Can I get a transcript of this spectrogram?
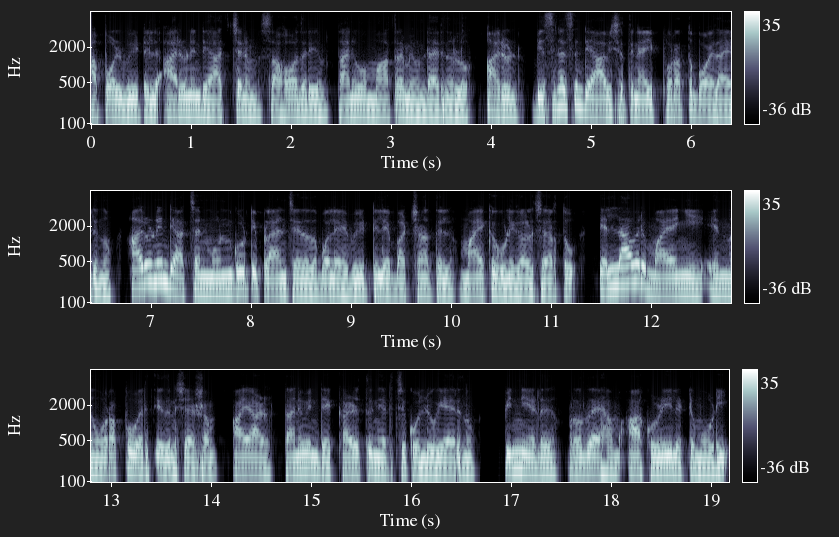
അപ്പോൾ വീട്ടിൽ അരുണിന്റെ അച്ഛനും സഹോദരിയും തനുവും മാത്രമേ ഉണ്ടായിരുന്നുള്ളൂ. അരുൺ ബിസിനസിന്റെ ആവശ്യത്തിനായി പുറത്തു പോയതായിരുന്നു. അരുണിന്റെ അച്ഛൻ മുൻകൂട്ടി പ്ലാൻ ചെയ്തതുപോലെ വീട്ടിലെ ഭക്ഷണത്തിൽ മയക്കുഗുളികൾ ചേർത്തു. എല്ലാവരും മയങ്ങി എന്ന് ഉറപ്പുവരുത്തിയതിനു ശേഷം അയാൾ തനുവിന്റെ കഴുത്ത് ഞെരിച്ച് കൊല്ലുകയായിരുന്നു. പിന്നീട് മൃതദേഹം ആ കുഴിയിലിട്ട് മൂടി.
